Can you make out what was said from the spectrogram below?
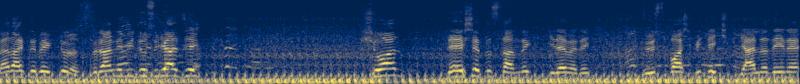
merakla bekliyoruz. Frenli videosu gelecek. Şu an dehşet ıslandık gidemedik. Üst baş bitik. Yerlerde yine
